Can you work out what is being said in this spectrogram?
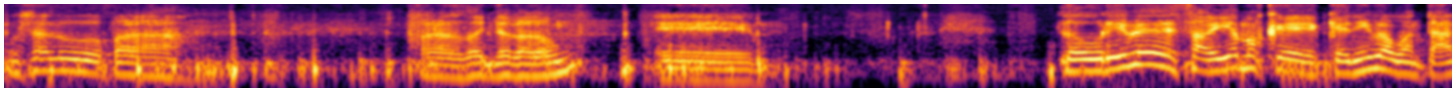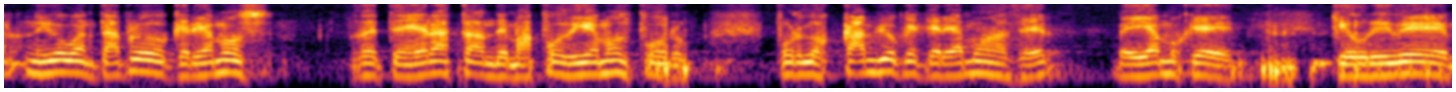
Un saludo para, para los dueños del balón. Eh, Uribe sabíamos que, no iba a aguantar, no iba a aguantar, pero queríamos retener hasta donde más podíamos por, por los cambios que queríamos hacer. Veíamos que, que Uribe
